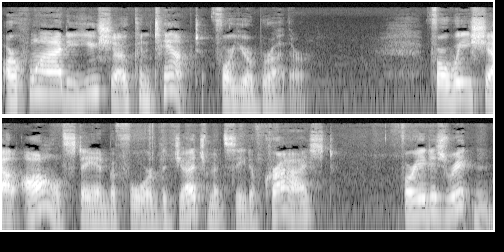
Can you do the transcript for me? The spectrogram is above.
Or why do you show contempt for your brother? For we shall all stand before the judgment seat of Christ. For it is written,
